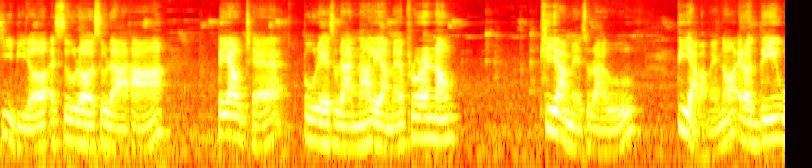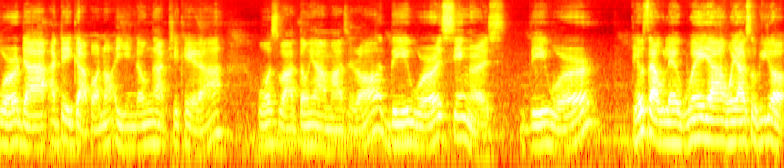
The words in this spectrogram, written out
ကြည့်ပြီးတော့အစိုးရဆိုတာဟာတယောက်ထက်ပူတယ်ဆိုတာနားလည်ရမယ် plural noun ဖြစ်ရမယ်ဆိုတာကိုသိရပါမယ်เนาะအဲ့တော့ they were ဒါအတိတ်ကပေါ့เนาะအရင်တုန်းကဖြစ်ခဲ့တာ was ဆိုတာသုံးရမှာဆိုတော့ they were singers they were ဒီဥစ္စာကိုလည်း were were ဆိုပြီးတော့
